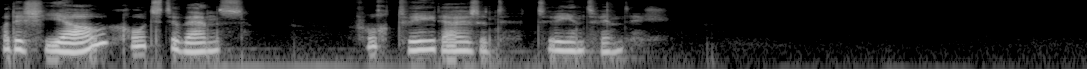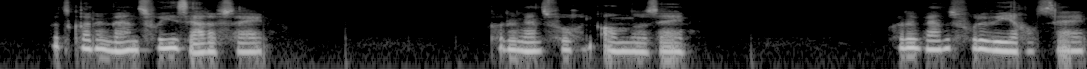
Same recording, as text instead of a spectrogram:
Wat is jouw grootste wens voor 2022? Het kan een wens voor jezelf zijn. Het kan een wens voor een ander zijn. Kan een wens voor de wereld zijn.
